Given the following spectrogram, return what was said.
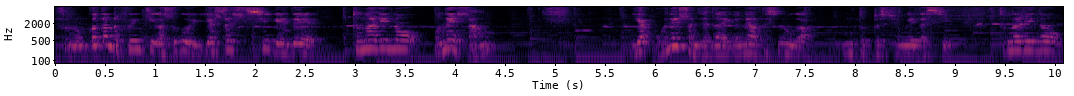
その方の雰囲気がすごい優しげで隣のお姉さん？いやお姉さんじゃないよね。私の方がうんと年上だし。隣の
